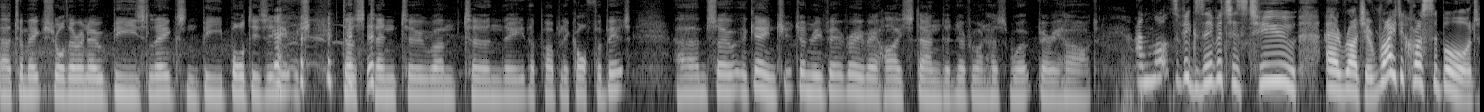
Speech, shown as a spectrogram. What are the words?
uh, to make sure there are no bees' legs and bee bodies in it, which does tend to um, turn the, the public off a bit. Um, so again, generally very, very, very high standard. Everyone has worked very hard. And lots of exhibitors too, uh, Roger, right across the board.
